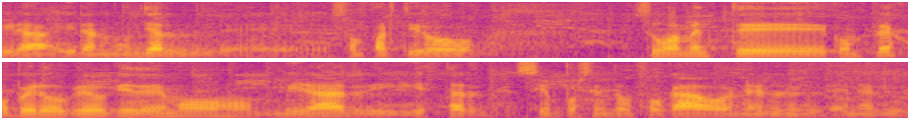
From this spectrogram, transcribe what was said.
ir, a, ir, al Mundial. Eh, son partidos sumamente complejos, pero creo que debemos mirar y estar 100% enfocados en el, en, el,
